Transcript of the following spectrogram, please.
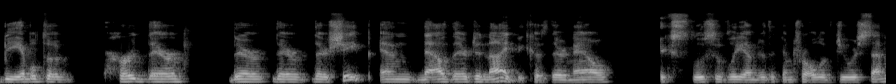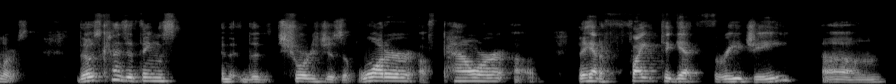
be able to herd their their their their sheep and now they're denied because they're now exclusively under the control of Jewish settlers. Those kinds of things, the, the shortages of water, of power, uh, they had a fight to get 3G um,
